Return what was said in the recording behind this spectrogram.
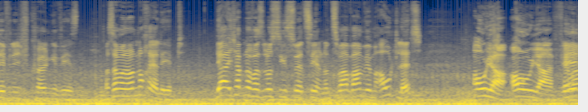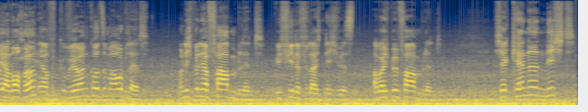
definitiv Köln gewesen. Was haben wir noch- noch erlebt? Ja, ich habe noch was Lustiges zu erzählen. Und zwar waren wir im Outlet. Oh ja, oh ja. Fail der Woche. Ja, wir waren kurz im Outlet. Und ich bin ja farbenblind, wie viele vielleicht nicht wissen. Aber ich bin farbenblind. Ich erkenne nicht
